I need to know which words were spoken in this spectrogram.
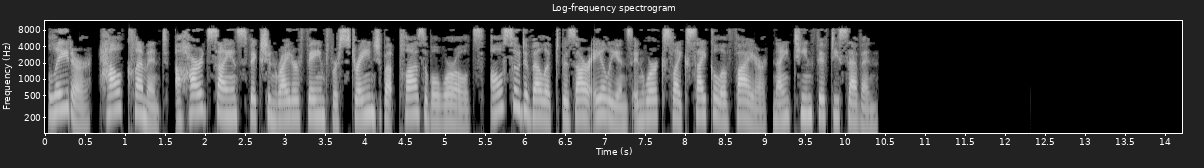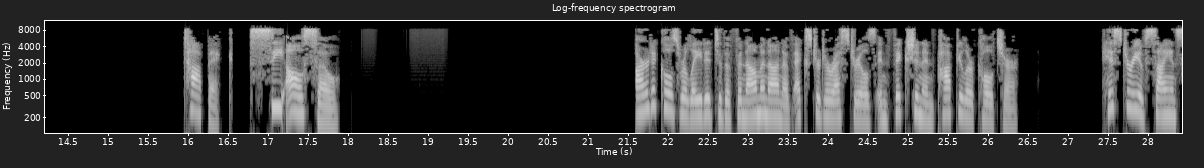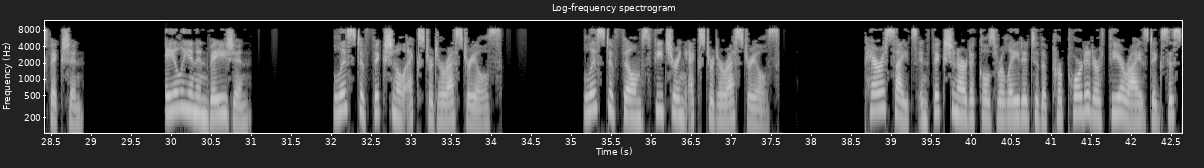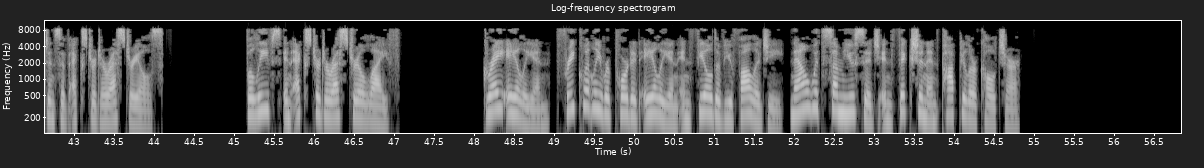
Later, Hal Clement, a hard science fiction writer famed for strange but plausible worlds, also developed bizarre aliens in works like Cycle of Fire 1957. Topic. See also Articles related to the phenomenon of extraterrestrials in fiction and popular culture. History of science fiction. Alien invasion. List of fictional extraterrestrials. List of films featuring extraterrestrials. Parasites in fiction articles related to the purported or theorized existence of extraterrestrials. Beliefs in extraterrestrial life Gray alien, frequently reported alien in field of ufology, now with some usage in fiction and popular culture.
